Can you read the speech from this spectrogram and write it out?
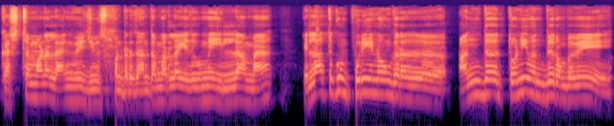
கஷ்டமான லாங்குவேஜ் யூஸ் பண்றது அந்த மாதிரிலாம் எதுவுமே இல்லாம எல்லாத்துக்கும் புரியணுங்கிற அந்த துணி வந்து ரொம்பவே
